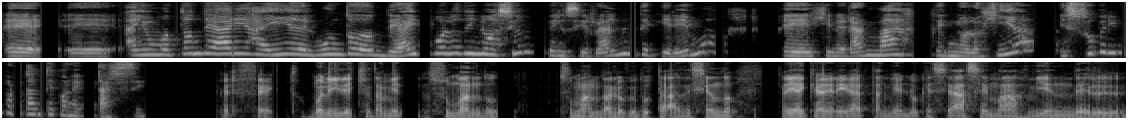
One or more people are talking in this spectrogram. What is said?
Eh, eh, hay un montón de áreas ahí del mundo donde hay polos de innovación, pero si realmente queremos generar más tecnología, es súper importante conectarse. Perfecto. Bueno, y de hecho también sumando, sumando a lo que tú estabas diciendo, ahí hay que agregar también lo que se hace más bien del,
